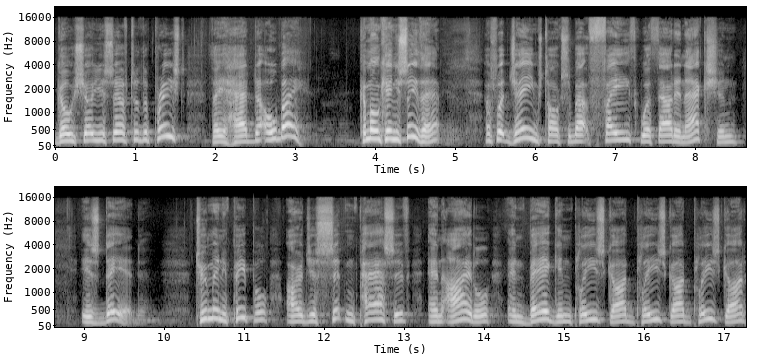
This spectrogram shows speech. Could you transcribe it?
Go show yourself to the priest, they had to obey. Come on, can you see that? That's what James talks about. Faith without inaction is dead. Too many people are just sitting passive and idle and begging, please God, please God, please God.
